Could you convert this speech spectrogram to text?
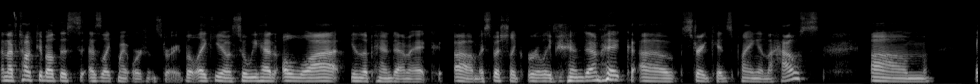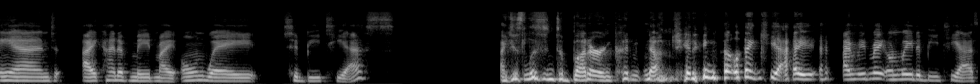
And I've talked about this as like my origin story, but like, you know, so we had a lot in the pandemic, um, especially like early pandemic of Stray Kids playing in the house. Um, and I kind of made my own way to BTS. I just listened to Butter and couldn't, no, I'm kidding. But like, yeah, I, I made my own way to BTS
